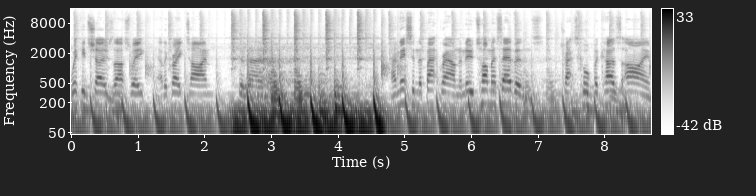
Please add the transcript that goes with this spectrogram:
Wicked shows last week, had a great time. And this in the background, a new Thomas Evans. Track's called Because I'm.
